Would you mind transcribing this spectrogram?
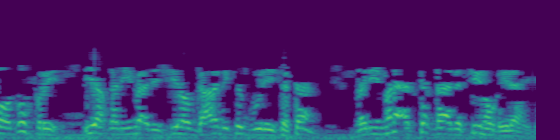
oo dufri iyo qaniimo aad heshiin oo gaaladii ka guulaysataan qaniimana aad ka qaadatiinow dha ilaahay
